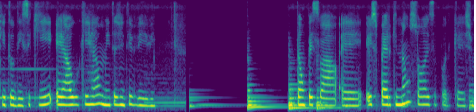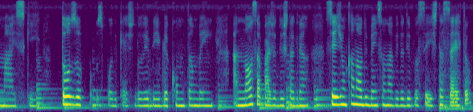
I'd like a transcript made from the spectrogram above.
que tu disse, que é algo que realmente a gente vive. Então, pessoal, é, eu espero que não só esse podcast, mas que todos os podcasts do Lê Bíblia, como também a nossa página do Instagram, seja um canal de bênção na vida de vocês, tá certo?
